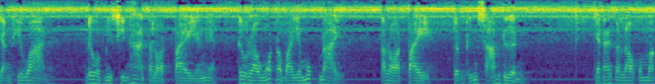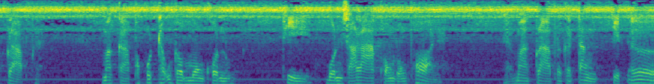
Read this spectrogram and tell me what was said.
อย่างที่ว่านะเรียกว่ามีศีลห้าตลอดไปอย่างเนี้ยเรียกเรางดอบายมุกได้ ตลอดไปจนถึงสามเดือน จากนั้นก็เราก็มากราบ มากราบพระพุทธอุดมมงคลที่บนศาลาของหลวงพ่อเนี่ยมากราบแล้วก็ตั้งจิตเออ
